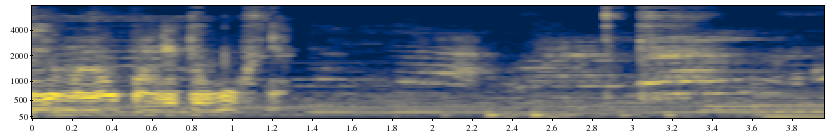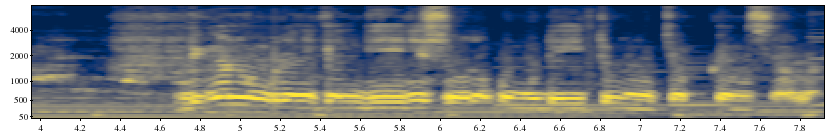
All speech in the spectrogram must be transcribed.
Ia menopang di tubuhnya. Dengan memberanikan diri seorang pemuda itu mengucapkan salam.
